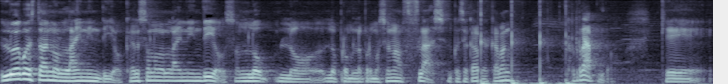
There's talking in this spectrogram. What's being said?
Luego están los Lightning Deals. ¿Qué son los Lightning Deals? Son lo, lo, lo, la promoción flash, que se acaban, acaban rápido. Que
